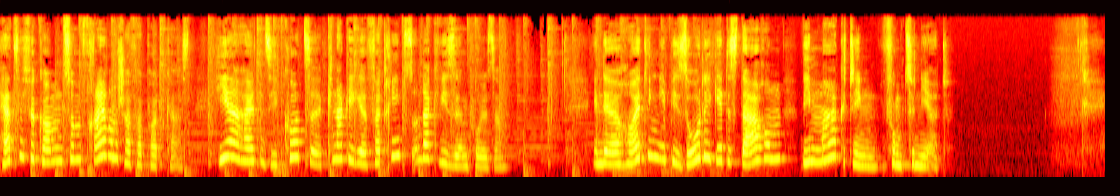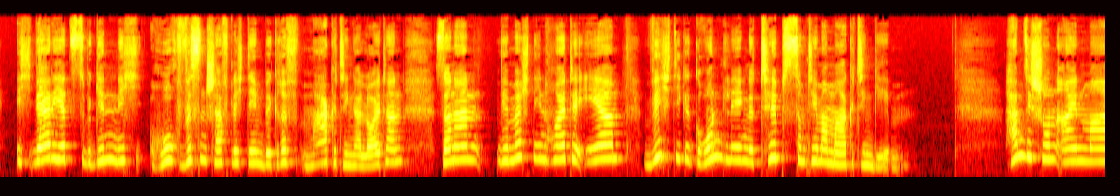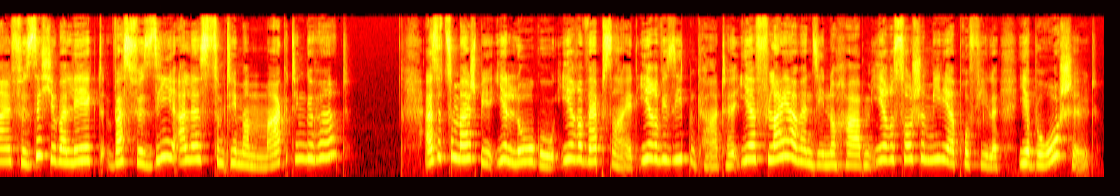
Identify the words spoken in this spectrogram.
Herzlich willkommen zum Freiraumschaffer Podcast. Hier erhalten Sie kurze, knackige Vertriebs- und Akquiseimpulse. In der heutigen Episode geht es darum, wie Marketing funktioniert. Ich werde jetzt zu Beginn nicht hochwissenschaftlich den Begriff Marketing erläutern, sondern wir möchten Ihnen heute eher wichtige, grundlegende Tipps zum Thema Marketing geben. Haben Sie schon einmal für sich überlegt, was für Sie alles zum Thema Marketing gehört? Also zum Beispiel Ihr Logo, Ihre Website, Ihre Visitenkarte, Ihr Flyer, wenn Sie ihn noch haben, Ihre Social-Media-Profile, Ihr Büroschild.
